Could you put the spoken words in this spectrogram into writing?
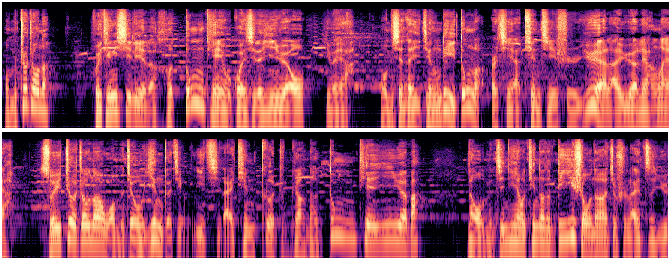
我们这周呢，会听一系列的和冬天有关系的音乐哦。因为啊，我们现在已经立冬了，而且啊，天气是越来越凉了呀。所以这周呢，我们就应个景，一起来听各种各样的冬天音乐吧。那我们今天要听到的第一首呢，就是来自于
